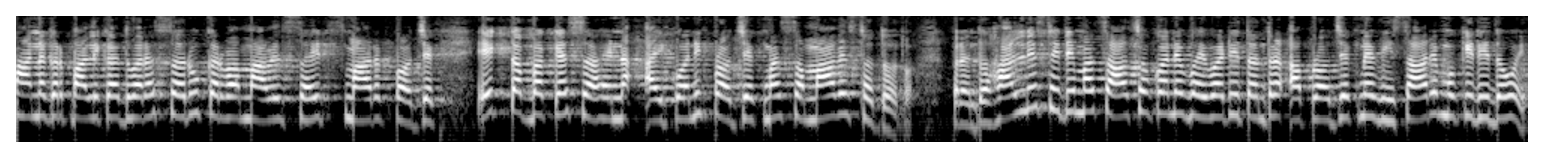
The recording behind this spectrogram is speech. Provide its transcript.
મહાનગરપાલિકા દ્વારા શરૂ કરવામાં આવેલ શહીદ સ્મારક પ્રોજેક્ટ એક તબક્કે શહેરના આઇકોનિક પ્રોજેક્ટમાં સમાવેશ થતો હતો. પરંતુ હાલની સ્થિતિમાં શાસકો અને વહીવટી તંત્ર આ પ્રોજેક્ટને વિસારે મૂકી દીધો હોય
